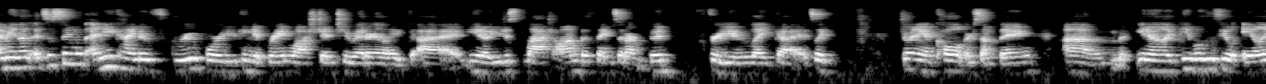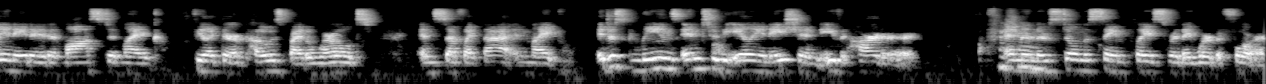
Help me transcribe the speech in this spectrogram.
I mean, it's the same with any kind of group where you can get brainwashed into it, or like, uh, you know, you just latch on to things that aren't good for you. Like, uh, it's like joining a cult or something. Um, you know, like people who feel alienated and lost and like feel like they're opposed by the world and stuff like that. And like, it just leans into the alienation even harder. For and sure. then they're still in the same place where they were before.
